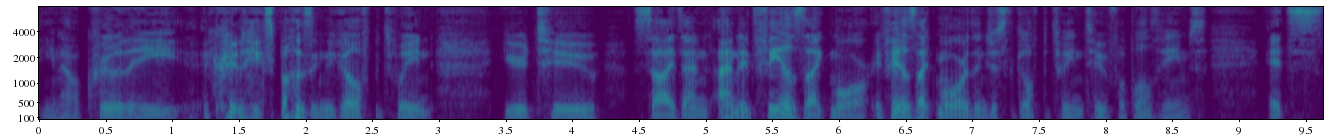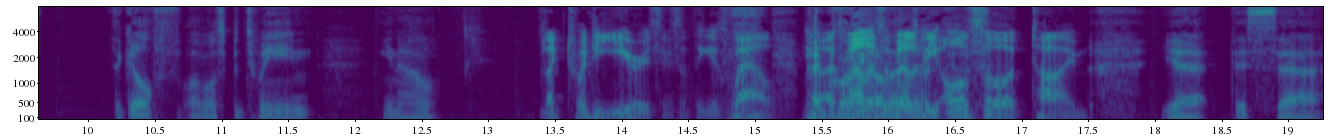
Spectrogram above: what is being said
you know, cruelly, cruelly exposing the gulf between your two sides, and and it feels like more. It feels like more than just the gulf between two football teams. It's the gulf almost between, you know, Like 20 years or something as well. You know, as well as ability, also time. yeah, this, uh,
